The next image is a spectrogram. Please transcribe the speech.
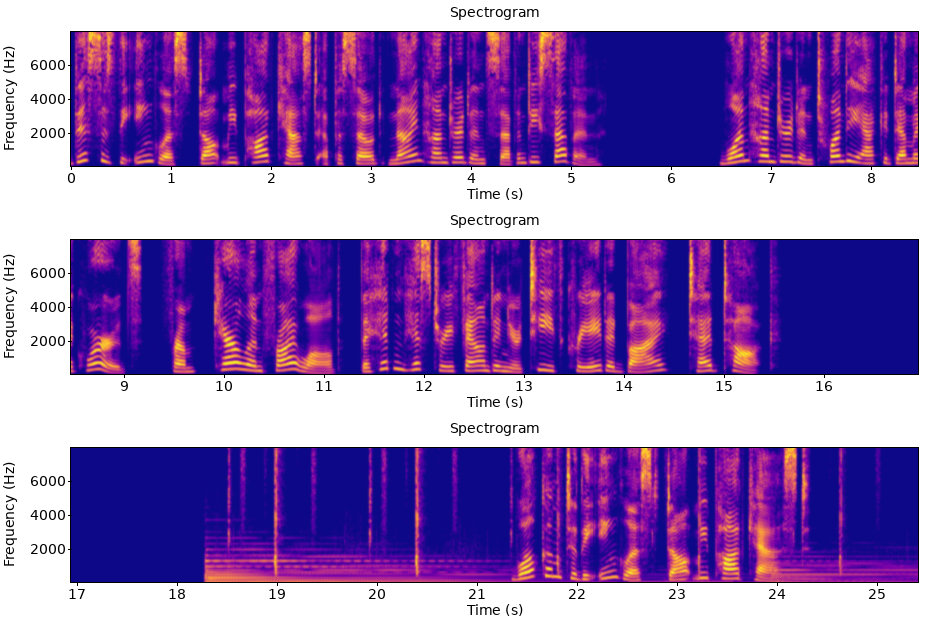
This is the Englist.me podcast episode 977. 120 academic words from Carolyn Freiwald The Hidden History Found in Your Teeth created by TED Talk. Welcome to the Englist.me podcast.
